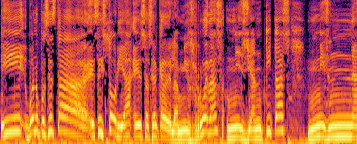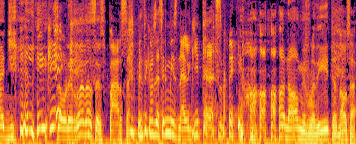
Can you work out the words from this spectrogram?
Y bueno, pues esta, esta historia es acerca de la mis ruedas, mis llantitas, mis Nayeli sobre ruedas esparza. Pensé que ibas a decir mis nalguitas, güey. No, no, mis rueditas, no, o sea,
